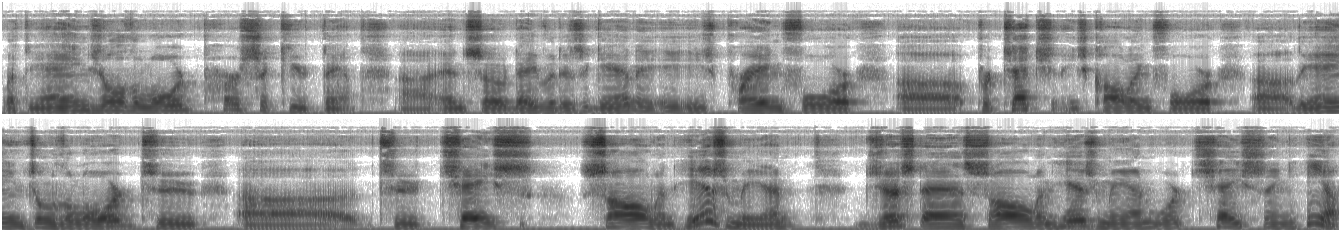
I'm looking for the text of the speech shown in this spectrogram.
Let the angel of the Lord persecute them. Uh, and so David is again, he, he's praying for uh, protection. He's calling for uh, the angel of the Lord to, uh, to chase Saul and his men just as Saul and his men were chasing him.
